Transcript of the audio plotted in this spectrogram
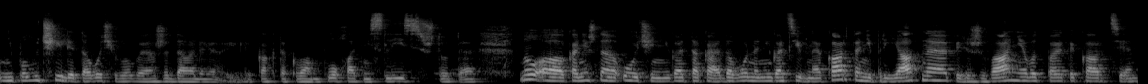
не получили того, чего вы ожидали, или как-то к вам плохо отнеслись, что-то. Ну, а, конечно, очень такая довольно негативная карта, неприятная, переживание вот по этой карте.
